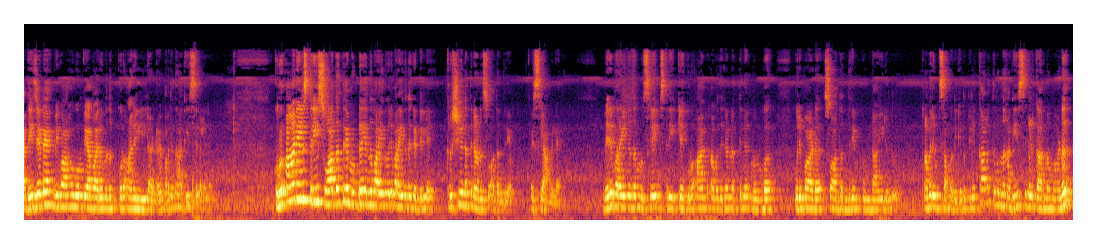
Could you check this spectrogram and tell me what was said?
ഖദീജയുടെ വിവാഹവും വ്യാപാരവും ഒന്നും ഖുർആാനിൽ ഇല്ല കേട്ടോ. ഞാൻ പറഞ്ഞത് ഹദീസുകളിൽ ഖുർആാനിൽ സ്ത്രീ സ്വാതന്ത്ര്യമുണ്ട് എന്ന് പറയുന്നവർ പറയുന്നത് കേട്ടില്ലേ? കൃഷിയിടത്തിനാണ് സ്വാതന്ത്ര്യം. ഇസ്ലാമിലെ. ഇവർ പറയുന്നത് മുസ്ലിം സ്ത്രീക്ക് ഖുർആൻ അവതരണത്തിന് മുമ്പ് ഒരുപാട് സ്വാതന്ത്ര്യം ഉണ്ടായിരുന്നു. അവരും സമ്മതിക്കുന്നു. പിൽക്കാലത്ത് വന്ന ഹദീസുകൾ കാരണമാണ്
